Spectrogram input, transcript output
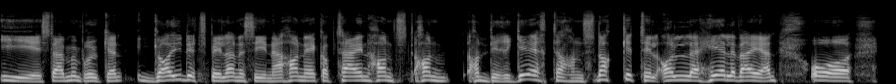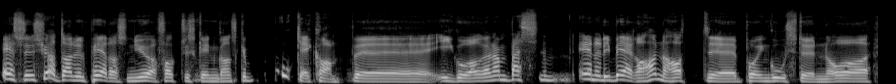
i stemmebruken, guidet spillerne sine. Han er kaptein, han, han, han, dirigerte, han snakket til alle hele veien. Og jeg syns jo at Daniel Pedersen gjør faktisk en ganske OK kamp uh, i går. Best, en av de bedre han har hatt uh, på en god stund. Og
